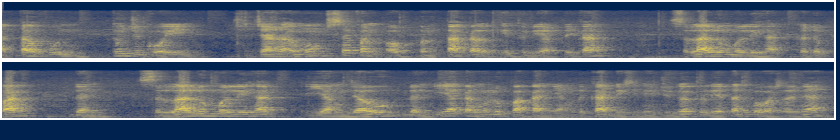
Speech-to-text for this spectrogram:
ataupun 7 koin. Secara umum Seven of Pentacle itu diartikan selalu melihat ke depan dan selalu melihat yang jauh dan ia akan melupakan yang dekat. Di sini juga kelihatan bahwasanya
